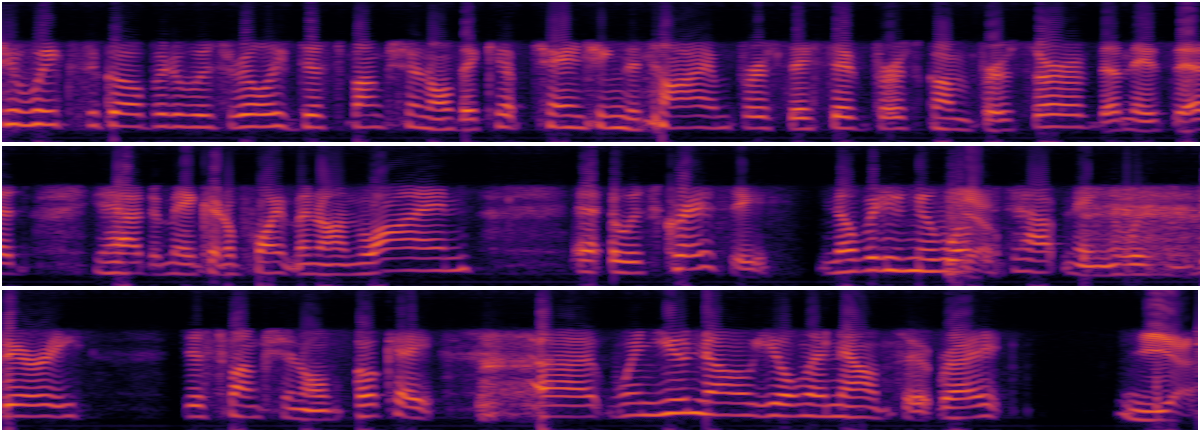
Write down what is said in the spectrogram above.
two weeks ago, but it was really dysfunctional. They kept changing the time. First, they said first come, first served. Then they said you had to make an appointment online. It it was crazy. Nobody knew what Yeah. was happening. It was very dysfunctional. Okay, uh, when you know, you'll announce it, right? Yes.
